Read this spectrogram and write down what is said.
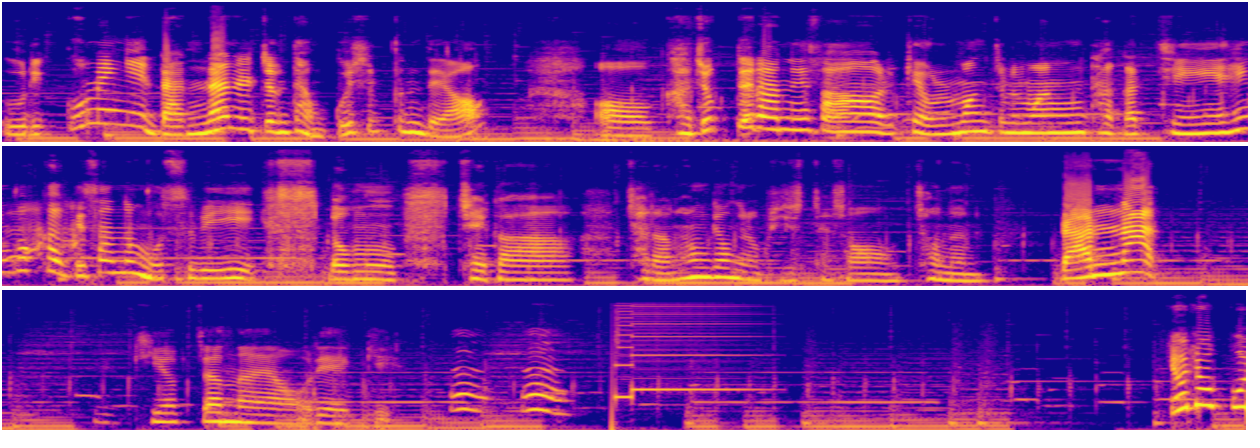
우리 꾸맹이 란란을 좀 닮고 싶은데요. 어, 가족들 안에서 이렇게 올망졸망 다 같이 행복하게 사는 모습이 너무 제가 자란 환경이랑 비슷해서 저는 란란! 귀엽잖아요 우리 애기. 여러분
